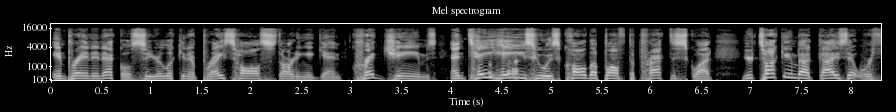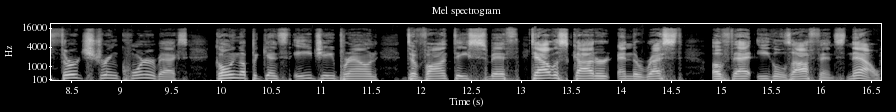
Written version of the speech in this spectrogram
in Brandon Echols. So you're looking at Bryce Hall starting again, Craig James, and Tae Hayes, who was called up off the practice squad. You're talking about guys that were third string cornerbacks going up against A.J. Brown, DeVonta Smith, Dallas Goedert, and the rest of that Eagles offense. Now,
